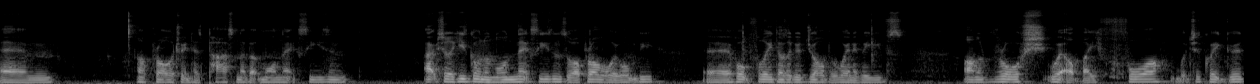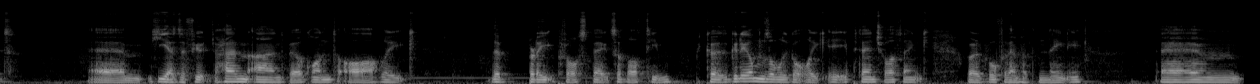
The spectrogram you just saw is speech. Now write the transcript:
um, I'll probably train his passing a bit more next season. Actually, he's going on loan next season, so I probably won't be. Uh, hopefully, he does a good job of when he leaves. Arnold Roche went up by four, which is quite good. Um, he has a future. Him and Berglund are like the bright prospects of our team because Graham's only got like 80 potential, I think, whereas both of them have 90. Um,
